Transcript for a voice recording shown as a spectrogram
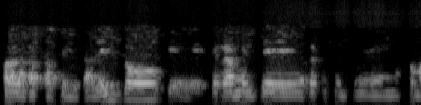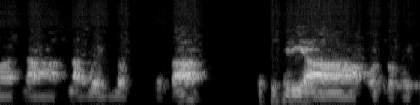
para la captación de talento, que, realmente represente mucho más la, la web ¿verdad? Este sería otro reto.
